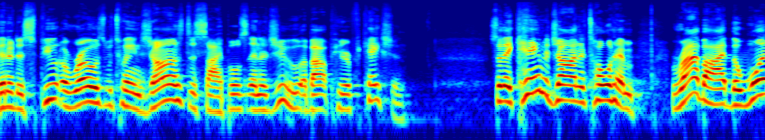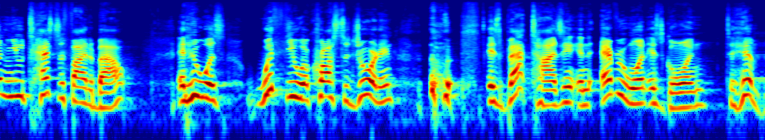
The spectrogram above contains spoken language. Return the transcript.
Then a dispute arose between John's disciples and a Jew about purification. So they came to John and told him, Rabbi, the one you testified about and who was with you across the Jordan is baptizing, and everyone is going to him.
